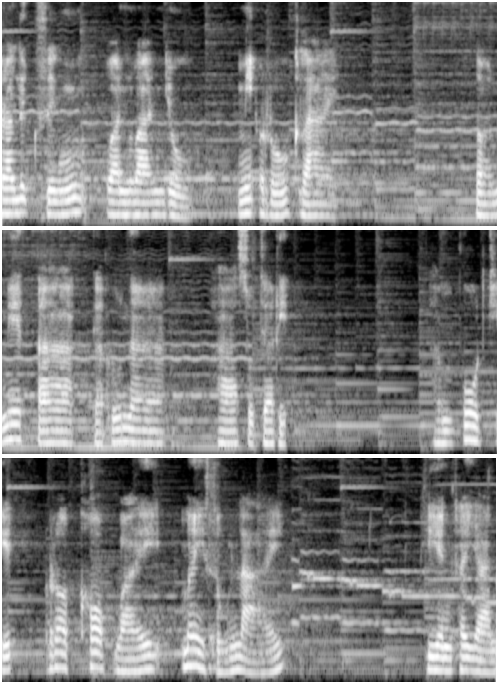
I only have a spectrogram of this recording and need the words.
ระลึกซึ้งวันวานอยู่ มิรู้คลาย สอนเมตตากรุณา พาสุจริตทำพูดคิดรอบคอบไว้ไม่สูญหลาย เพียรขยัน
